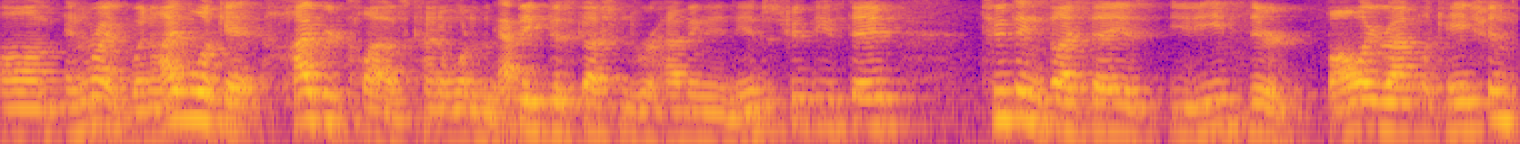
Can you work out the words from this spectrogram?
Um, and right, when I look at hybrid clouds, kind of one of the Yep. big discussions we're having in the industry these days, two things I say is you either follow your applications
